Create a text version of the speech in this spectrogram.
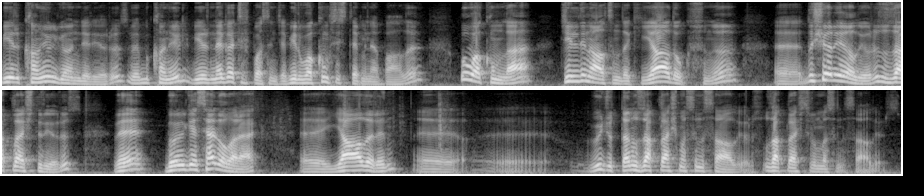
bir kanül gönderiyoruz ve bu kanül bir negatif basınca, bir vakum sistemine bağlı. Bu vakumla cildin altındaki yağ dokusunu e, dışarıya alıyoruz, uzaklaştırıyoruz ve bölgesel olarak e, yağların e, e, vücuttan uzaklaşmasını sağlıyoruz, uzaklaştırılmasını sağlıyoruz.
